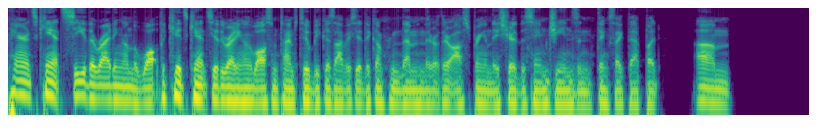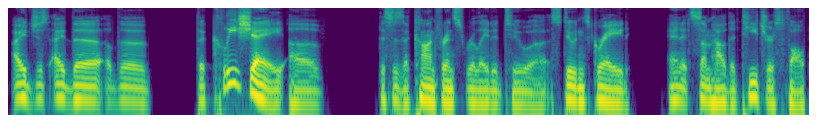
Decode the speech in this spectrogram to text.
parents can't see the writing on the wall. The kids can't see the writing on the wall sometimes too, because obviously they come from them and they're their offspring and they share the same genes and things like that. But um, I just I the the the cliche of this is a conference related to a student's grade and it's somehow the teacher's fault.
